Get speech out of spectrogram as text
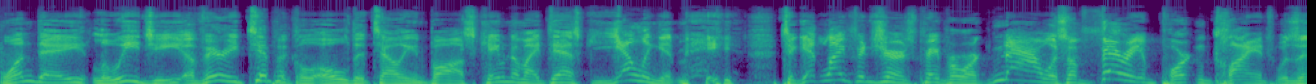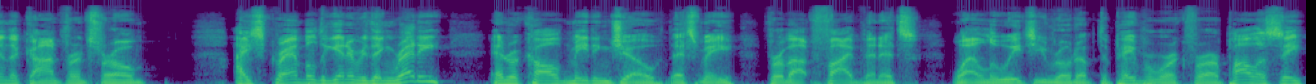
One day, Luigi, a very typical old Italian boss, came to my desk yelling at me to get life insurance paperwork now as a very important client was in the conference room. I scrambled to get everything ready and recalled meeting Joe, that's me, for about five minutes while Luigi wrote up the paperwork for our policy.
